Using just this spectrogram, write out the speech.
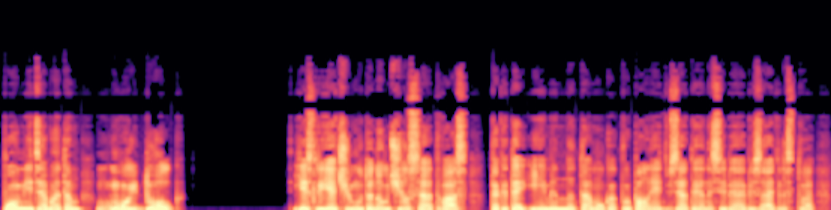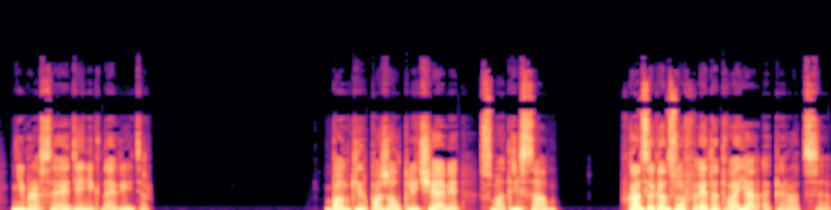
Помните об этом — мой долг. Если я чему-то научился от вас, так это именно тому, как выполнять взятые на себя обязательства, не бросая денег на ветер. Банкир пожал плечами. «Смотри сам. В конце концов, это твоя операция».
